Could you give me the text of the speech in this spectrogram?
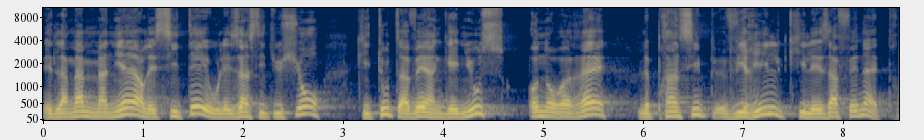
Et de la même manière, les cités ou les institutions qui toutes avaient un Genius honoreraient le principe viril qui les a fait naître.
